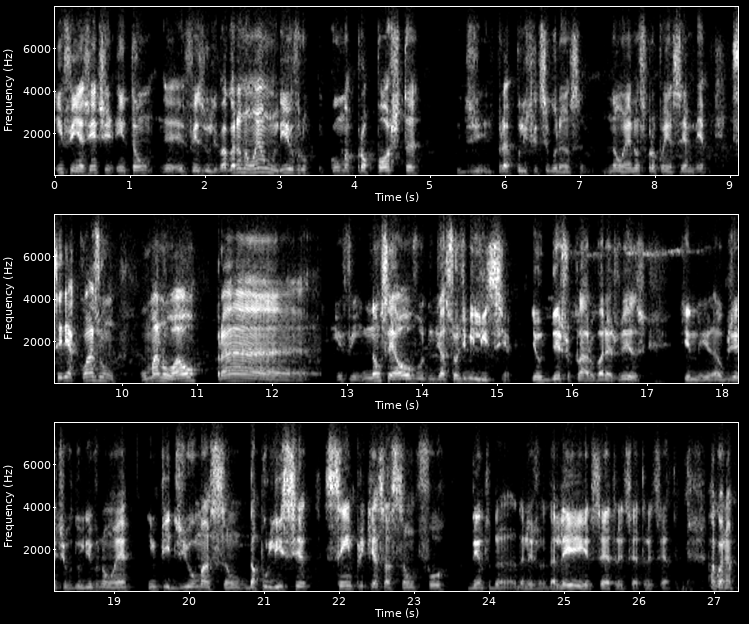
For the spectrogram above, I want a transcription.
Enfim, a gente, então, é, fez o livro. Agora, não é um livro com uma proposta para política de segurança. Não é, não se propõe a ser. É, seria quase um, um manual para, enfim, não ser alvo de ações de milícia. Eu deixo claro várias vezes que o objetivo do livro não é impedir uma ação da polícia sempre que essa ação for dentro da, da, lei, da lei, etc, etc, etc. Agora,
